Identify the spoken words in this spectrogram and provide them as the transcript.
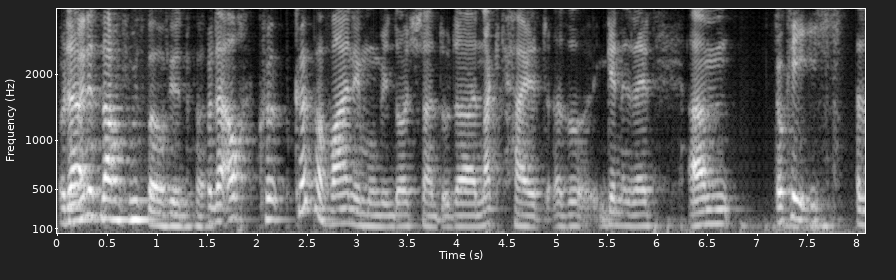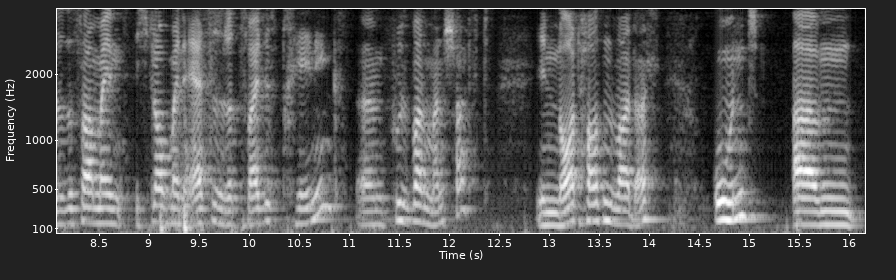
Oder- Zumindest nach dem Fußball auf jeden Fall. Oder auch Kör Körperwahrnehmung in Deutschland oder Nacktheit, also generell. Ähm, okay, ich, also das war mein, ich glaube, mein erstes oder zweites Training, ähm, Fußballmannschaft. In Nordhausen war das. Und ähm,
